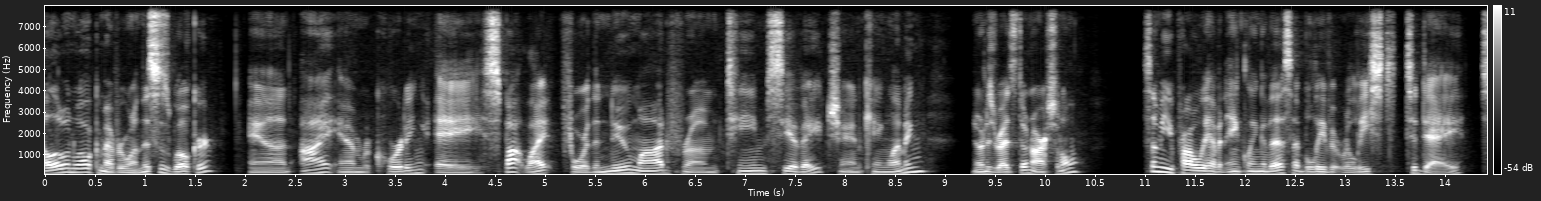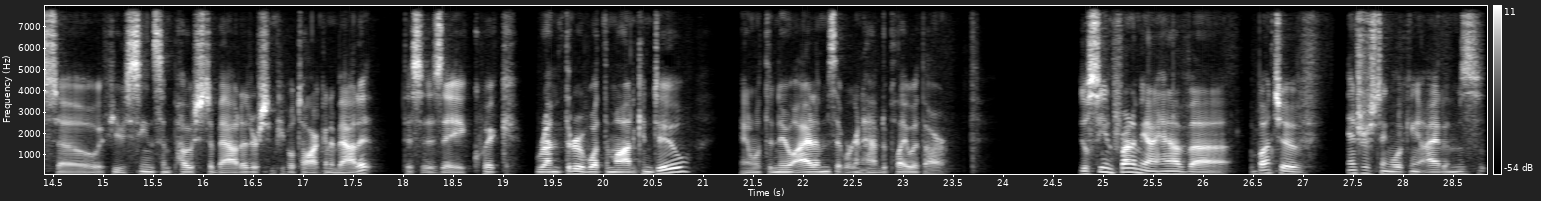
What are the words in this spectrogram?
Hello and welcome everyone. This is Wylker and I am recording a spotlight for the new mod from Team C of H and King Lemming known as Redstone Arsenal. Some of you probably have an inkling of this. I believe it released today. So if you've seen some posts about it or some people talking about it, this is a quick run through of what the mod can do and what the new items that we're going to have to play with are. You'll see in front of me I have uh, a bunch of interesting looking items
